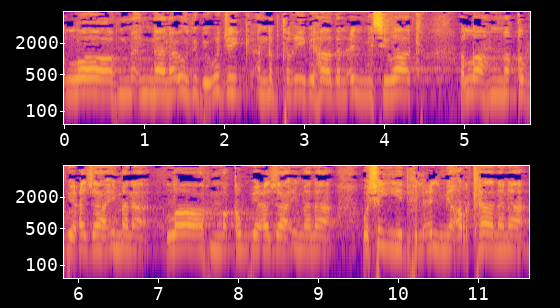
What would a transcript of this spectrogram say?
اللهم إنا نعوذ بوجهك أن نبتغي بهذا العلم سواك. اللهم قو عزائمنا اللهم قو عزائمنا وشيد في العلم أركاننا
